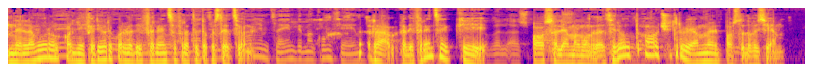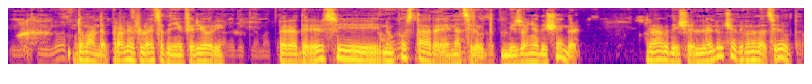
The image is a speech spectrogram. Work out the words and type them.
Nel lavoro con gli inferiori, qual è la differenza fra tutte queste azioni? Rav, la differenza è che o saliamo al mondo da Zelot o ci troviamo nel posto dove siamo. Domanda, però l'influenza degli inferiori per aderirsi non può stare in Azilut, bisogna discendere. Rav dice, le luci arrivano da Azilut.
